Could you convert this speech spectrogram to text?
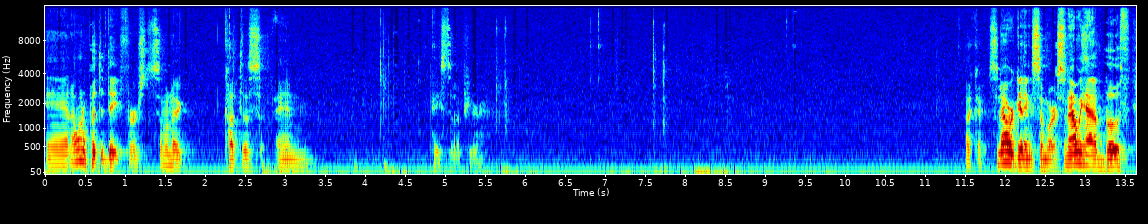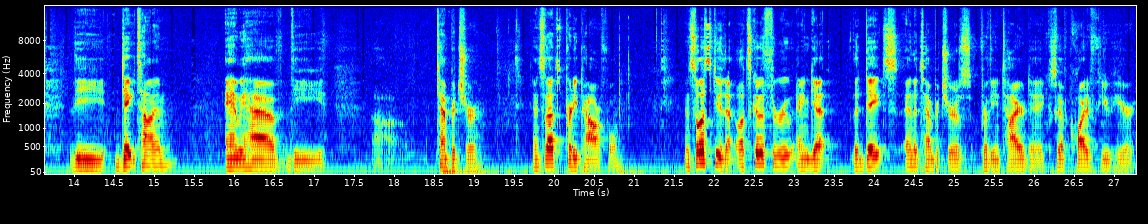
And I want to put the date first. So I'm going to cut this and paste it up here. Okay, so now we're getting somewhere. So now we have both the date time and we have the uh, temperature. And so that's pretty powerful. And so let's do that. Let's go through and get the dates and the temperatures for the entire day because we have quite a few here.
